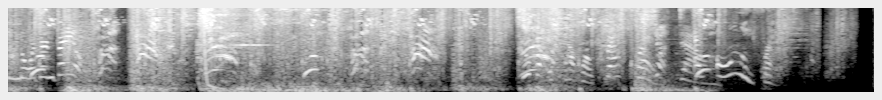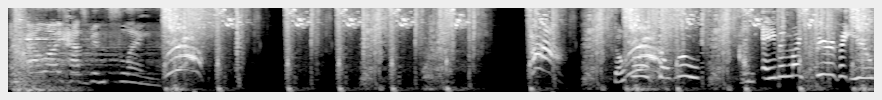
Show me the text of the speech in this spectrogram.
in Northern Vale! Is Popol's best friend Shut down. and only friend. Been slain. Don't move, don't move! I'm aiming my spears at you!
